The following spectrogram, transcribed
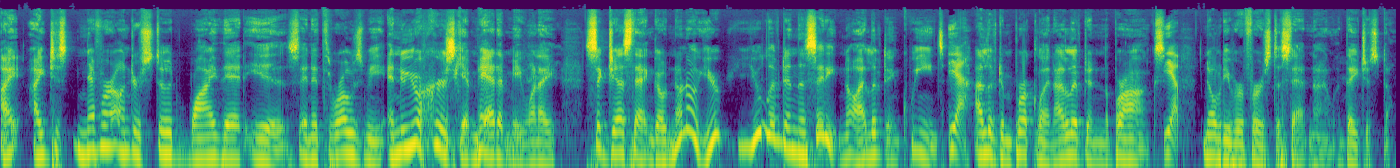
I, I just never understood why that is, and it throws me. And New Yorkers get mad at me when I suggest that and go, "No, no, you you lived in the city. No, I lived in Queens. Yeah. I lived in Brooklyn. I lived in the Bronx. Yep. Nobody refers to Staten Island. They just don't.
